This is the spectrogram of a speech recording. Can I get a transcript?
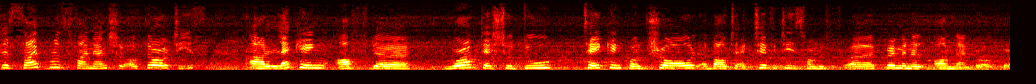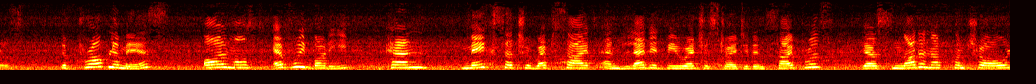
The Cyprus financial authorities are lacking of the work they should do taking control about the activities from the uh, criminal online brokers. The problem is almost everybody can make such a website and let it be registered in Cyprus. There's not enough control.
